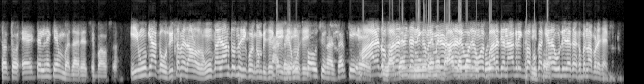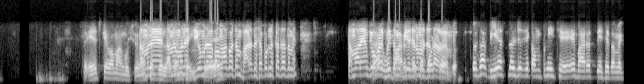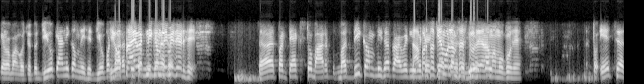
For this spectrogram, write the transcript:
સર તો એરટેલ ને કેમ વધારે છે ભાવ સર? એ હું ક્યાં કહું છું? તમે જાણો છો. હું કઈ જાણતો જ નથી કોઈ કંપની છે કઈ છે હું છે. કહું છું ના સર કે મારે તો ભારત સંચાર નિગમ લિમિટેડ હારે રહેવો છે. હું ભારતીય નાગરિક તો નથી, ક્યારે ઉડી જાય કઈ ખબર ના પડે સાહેબ. તો એ જ કહેવા માંગુ છું. તમને તમે મને જીઓ છે, રાખવા માંગો તમે ભારતને સપોર્ટ નથી કરતા તમે? તમારે એમ કેવું પડે ભાઈ તમે બીએસએનએલમાં જતા રહો એમ. છું. તો સર બીએસએનએલ જે કંપની છે એ ભારતની છે તમે કહેવા માંગો છો. તો જીઓ ક્યાંની કંપની છે? જીઓ પણ ભારત ભારતની પ્રાઇવેટ નિગમ લિમિટેડ છે સર? પણ ટેક્સ તો ભારત બધી કંપની સર પ્રાઇવેટ આ પણ તો કેમ ઓલમ સસ્તું છે? આમાં મોંઘું છે. તો એ જ છે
